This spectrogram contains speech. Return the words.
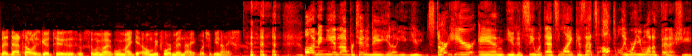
that's always good too. So we might we might get home before midnight, which would be nice. well, I mean, you get an opportunity. You know, you, you start here and you can see what that's like because that's ultimately where you want to finish. You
